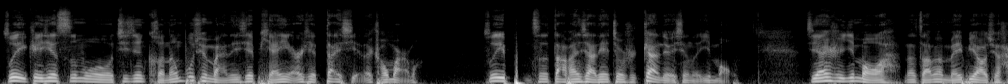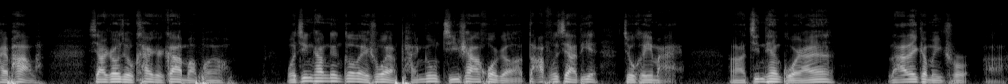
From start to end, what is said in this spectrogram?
所以这些私募基金可能不去买那些便宜而且带血的筹码吗？所以本次大盘下跌就是战略性的阴谋。既然是阴谋啊，那咱们没必要去害怕了，下周就开始干吧，朋友。我经常跟各位说呀，盘中急杀或者大幅下跌就可以买，啊，今天果然来了这么一出啊，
